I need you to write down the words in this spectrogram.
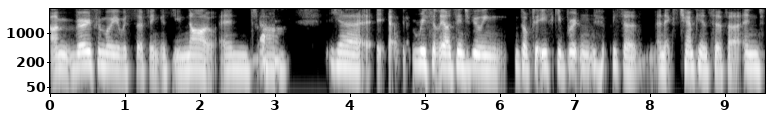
i'm very familiar with surfing as you know and um yeah recently i was interviewing dr Easkey Britton who is a an ex-champion surfer and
